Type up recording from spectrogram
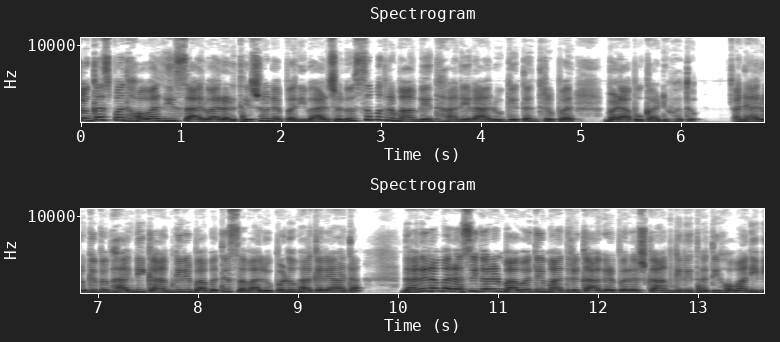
શંકાસ્પદ હોવાથી સારવાર અર્થે છે અને પરિવારજનો સમગ્ર મામલે ધાનેરા આરોગ્ય તંત્ર પર બળાપો કાઢ્યો હતો. અને આરોગ્ય વિભાગની કામગીરી બાબતે સવાલો પણ ઊભા કર્યા હતા. ધાનેરામાં રસીકરણ બાબતે માત્ર કાગળ પર જ કામગીરી થતી હોવાની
